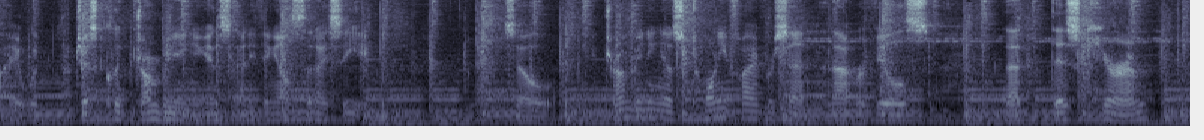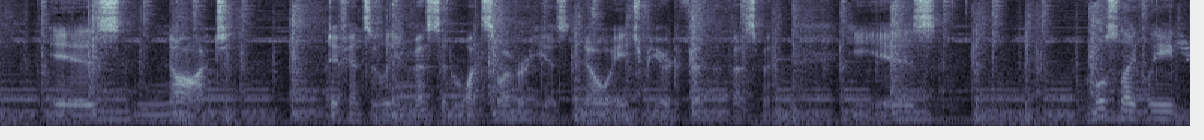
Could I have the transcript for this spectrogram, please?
I would just click drum beating against anything else that I see. So drum beating is 25%, and that reveals that this Kyurem is not defensively invested whatsoever. He has no HP or defense investment. He is most likely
